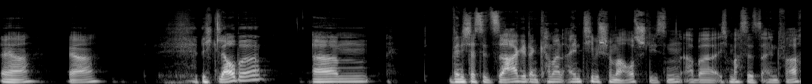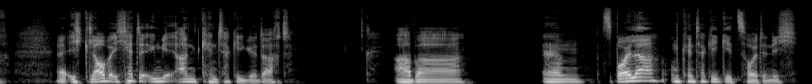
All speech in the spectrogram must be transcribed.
Ja, ja. Ich glaube, ähm, wenn ich das jetzt sage, dann kann man ein Team schon mal ausschließen, aber ich mache es jetzt einfach. Äh, ich glaube, ich hätte irgendwie an Kentucky gedacht. Aber ähm, Spoiler, um Kentucky geht's heute nicht.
